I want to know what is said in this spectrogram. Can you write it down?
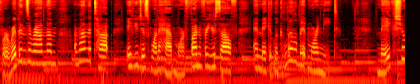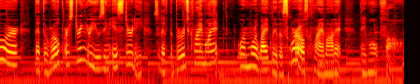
for ribbons around them, around the top, if you just want to have more fun for yourself and make it look a little bit more neat. Make sure that the rope or string you're using is sturdy so that if the birds climb on it, or more likely the squirrels climb on it, they won't fall.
